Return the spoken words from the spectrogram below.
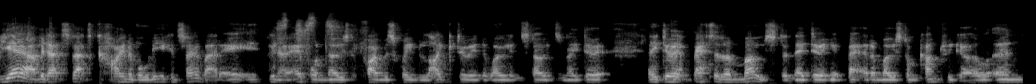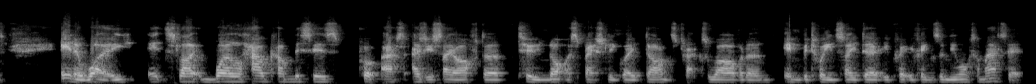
yeah, I mean, that's that's kind of all that you can say about it. it you know, everyone knows that Primal Scream like doing the Rolling Stones and they do it they do yeah. it better than most and they're doing it better than most on Country Girl. And in a way, it's like, well, how come this is put, as, as you say, after two not especially great dance tracks rather than in between, say, Dirty Pretty Things and The Automatic?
